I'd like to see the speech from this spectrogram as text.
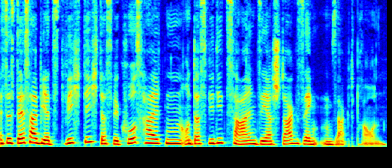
Es ist deshalb jetzt wichtig, dass wir Kurs halten und dass wir die Zahlen sehr stark senken, sagt Braun.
